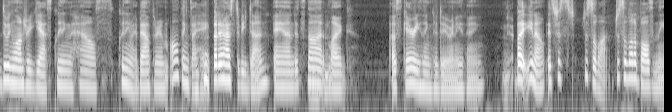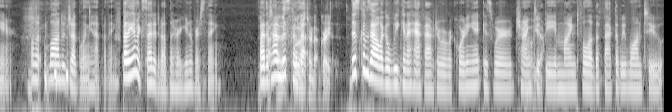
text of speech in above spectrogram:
doing laundry yes cleaning the house cleaning my bathroom all things i hate mm-hmm. but it has to be done and it's not mm-hmm. like a scary thing to do or anything yeah. but you know it's just just a lot just a lot of balls in the air a lot of, lot of juggling happening but i am excited about the her universe thing by the I- I time think this comes out turned out great. this comes out like a week and a half after we're recording it because we're trying Oh, to yeah. be mindful of the fact that we want to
